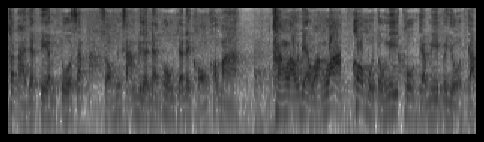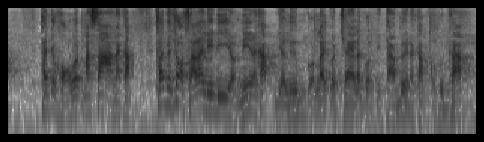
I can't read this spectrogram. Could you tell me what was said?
ท่านอาจจะเตรียมตัวสัก 2-3 เดือนเนี่ยก็คงจะได้ของเข้ามา ทางเราเนี่ยหวังว่าข้อมูลตรงนี้คงจะมีประโยชน์กับท่านเจ้าของรถมาสด้านะครับถ้าจะชอบสาระดีๆแบบนี้นะครับอย่าลืมกดไลค์กดแชร์และกดติดตามด้วยนะครับขอบคุณครับ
